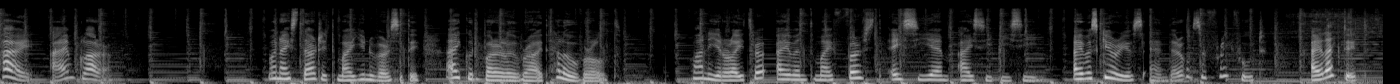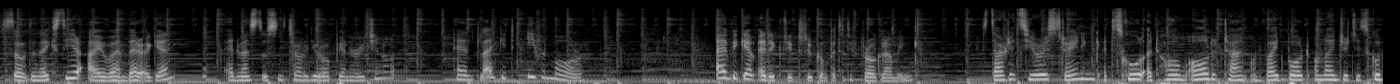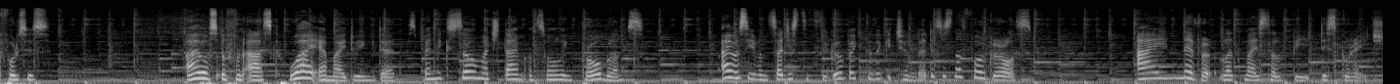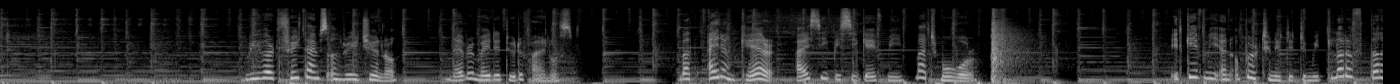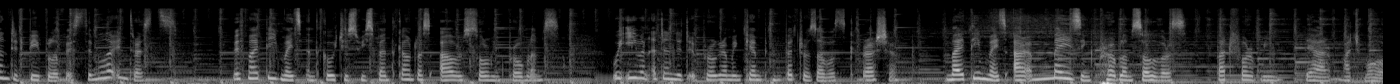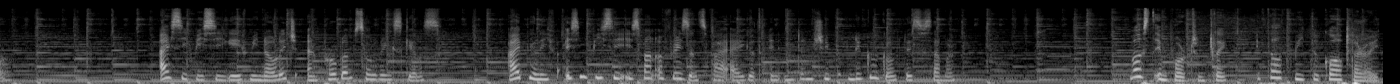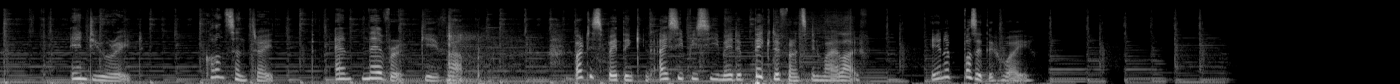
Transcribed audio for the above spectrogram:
Hi, I'm Klara. When I started my university, I could barely write Hello World. One year later, I went to my first ACM ICPC. I was curious and there was a free food. I liked it, so the next year I went there again, advanced to Central European Regional, and liked it even more. I became addicted to competitive programming. Started serious training at school, at home, all the time on whiteboard, online chatted Codeforces. I was often asked why am I doing that, spending so much time on solving problems. I was even suggested to go back to the kitchen, that this is not for girls. I never let myself be discouraged. We were three times on regional, never made it to the finals. But I don't care, ICPC gave me much more. It gave me an opportunity to meet a lot of talented people with similar interests. With my teammates and coaches, we spent countless hours solving problems. We even attended a programming camp in Petrozavodsk, Russia. My teammates are amazing problem solvers, but for me, they are much more. ICPC gave me knowledge and problem solving skills. I believe ICPC is one of reasons why I got an internship in the Google this summer. Most importantly, it taught me to cooperate, endure, concentrate, and never give up. Participating in ICPC made a big difference in my life, in a positive way.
